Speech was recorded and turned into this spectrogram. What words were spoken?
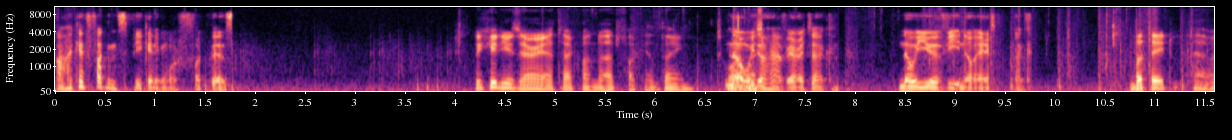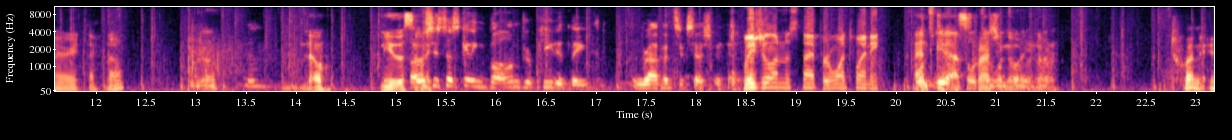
Oh, I can't fucking speak anymore. Fuck this. We could use area attack on that fucking thing. No, we don't have air attack. No UAV, no air attack. But they do have area attack, no? No. No, neither Oh, side. it's just us getting bombed repeatedly in rapid succession. Visual on the sniper, 120. And Yeah, I cast thought crashing over 120, and over. 20?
